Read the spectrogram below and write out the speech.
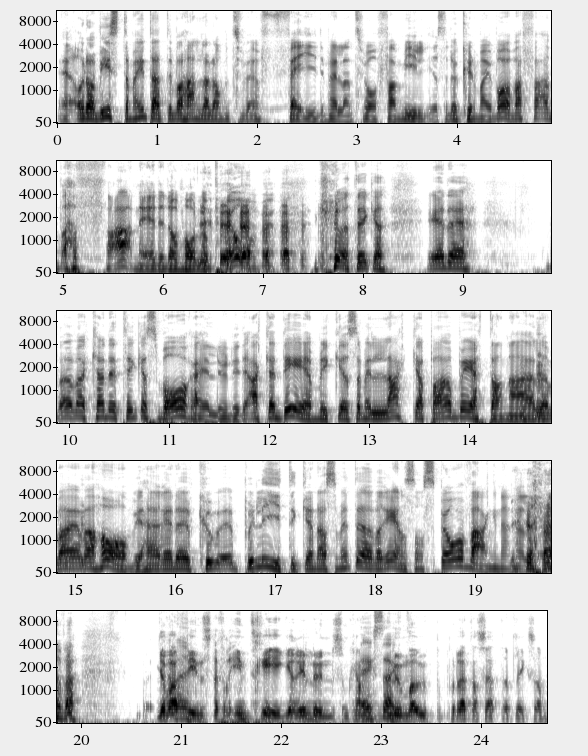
Eh, Och då visste man ju inte att det var handlade om en fejd mellan två familjer, så då kunde man ju bara, vad fan, vad fan är det de håller på med? Kan jag tänka, är det, vad, vad kan det tänkas vara i Lund? Är det akademiker som är lacka på arbetarna eller vad, vad har vi här? Är det politikerna som inte är överens om spårvagnen eller? vad? Ja, vad finns det för intriger i Lund som kan Exakt. blomma upp på detta sättet liksom?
